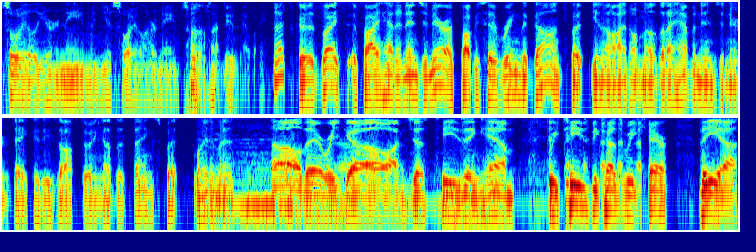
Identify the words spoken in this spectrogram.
soil your name and you soil our name. So let's not do it that way. That's good advice. If I had an engineer, I'd probably say ring the gong. But you know, I don't know that I have an engineer today because he's off doing other things. But wait a minute. Oh, there we go. I'm just teasing him. We tease because we care. The uh,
